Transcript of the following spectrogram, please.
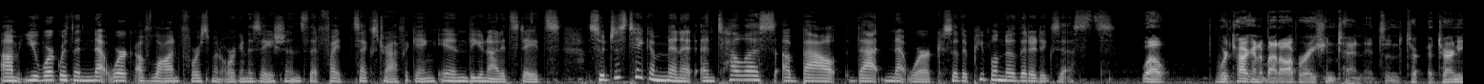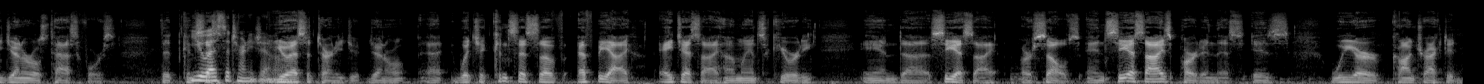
Um, you work with a network of law enforcement organizations that fight sex trafficking in the United States. So just take a minute and tell us about that network so that people know that it exists. Well, we're talking about Operation 10. It's an Attorney General's task force that consists U.S. Attorney General. U.S. Attorney General, uh, which it consists of FBI, HSI, Homeland Security, and uh, CSI ourselves. And CSI's part in this is we are contracted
